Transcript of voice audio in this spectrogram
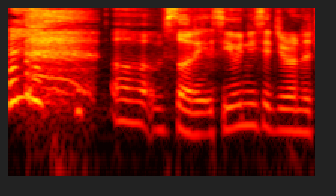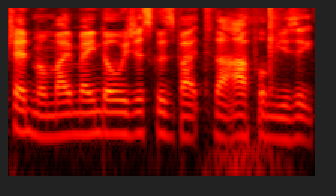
oh, I'm sorry. See, when you said you're on the treadmill, my mind always just goes back to that Apple Music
